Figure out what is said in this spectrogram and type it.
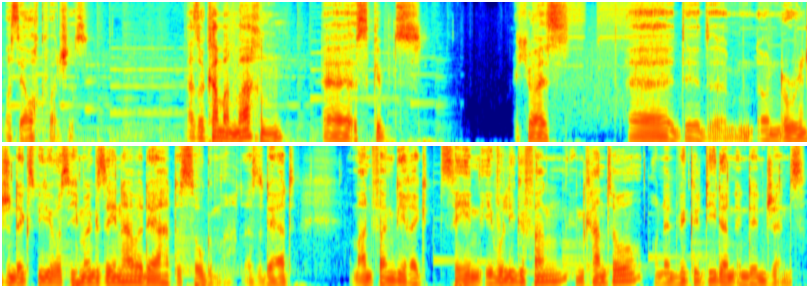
Was ja auch Quatsch ist. Also kann man machen. Äh, es gibt, ich weiß, äh, ein Origin Dex Video, was ich mal gesehen habe, der hat es so gemacht. Also der hat am Anfang direkt 10 Evoli gefangen in Kanto und entwickelt die dann in den Gens.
